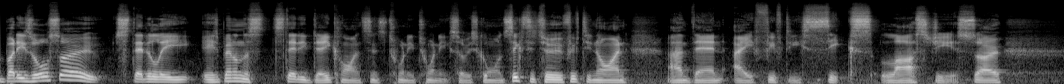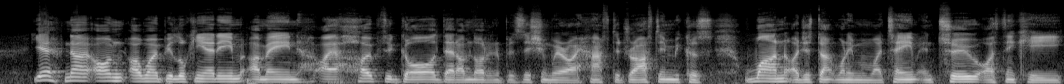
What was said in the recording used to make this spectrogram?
But he's also steadily, he's been on the steady decline since 2020. So he's gone 62, 59, and then a 56 last year. So, yeah, no, I'm, I won't be looking at him. I mean, I hope to God that I'm not in a position where I have to draft him because, one, I just don't want him on my team. And two, I think he.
